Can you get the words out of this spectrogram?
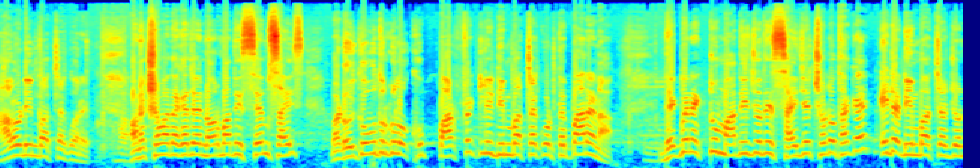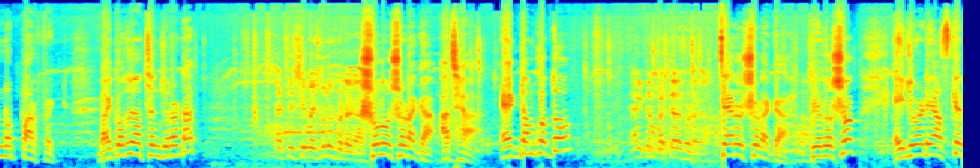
ভালো ডিম বাচ্চা করে। অনেক সময় দেখা যায় নর্মাদি সেম সাইজ বাট ওই কবুতরগুলো খুব পারফেক্টলি ডিম বাচ্চা করতে পারে না। দেখবেন একটু মাদি যদি সাইজে ছোট থাকে এটা ডিম বাচ্চার জন্য পারফেক্ট ভাই কত যাচ্ছেন জোড়াটা? ষোলোশো টাকা। আচ্ছা একদম কত? একদম তেরোশো টাকা। তেরোশো টাকা। প্রিয় দর্শক, এই জোড়াটি আজকের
